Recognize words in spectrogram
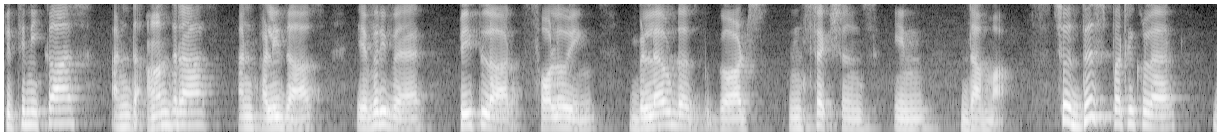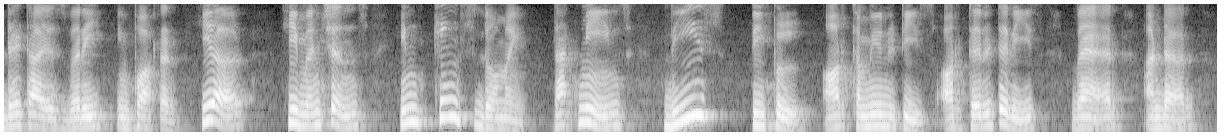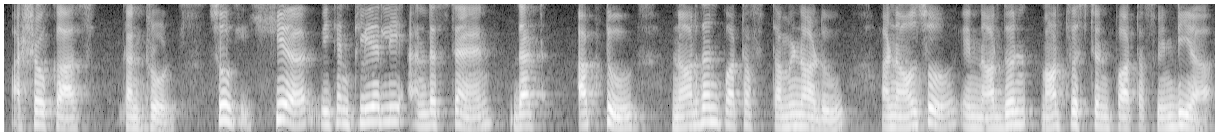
Pitinikas and the Andhras and Palidas, everywhere people are following beloved of God's instructions in Dhamma. So this particular data is very important. Here he mentions in king's domain. That means these people or communities or territories were under Ashoka's control. So here we can clearly understand that up to northern part of Tamil Nadu and also in northern northwestern part of India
